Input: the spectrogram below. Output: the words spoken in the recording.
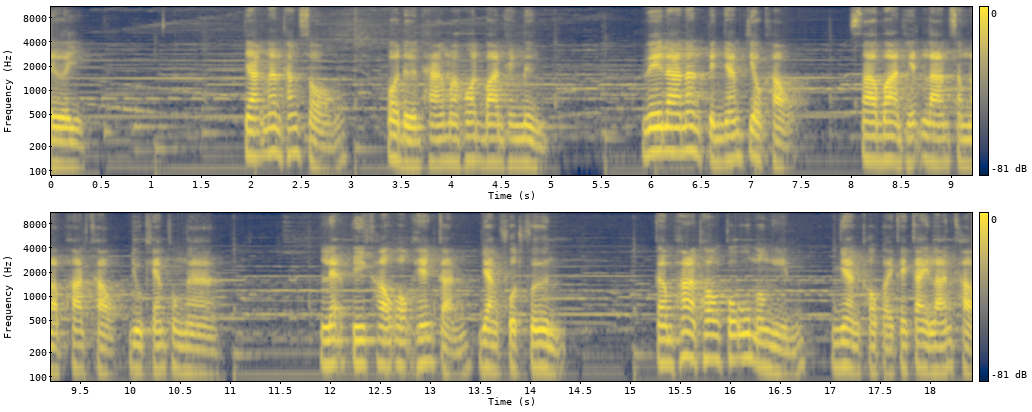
เลย จากนั้นทั้งสองก็เดินทางมาฮอดบ้านแห่งหนึ่ง เวลานั้นเป็นย้ำเกี่ยวเขา่าซาวบ้านเฮ็ดลานสำหรับพาดเข่าอยู่แคมป์ทงนา และตีเข่าออกแห้งกันอย่างฟดฟืนกำผ้าทองก็อุ้มเอาหินย่างเข้าไปใกล้ๆร้านเข่า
